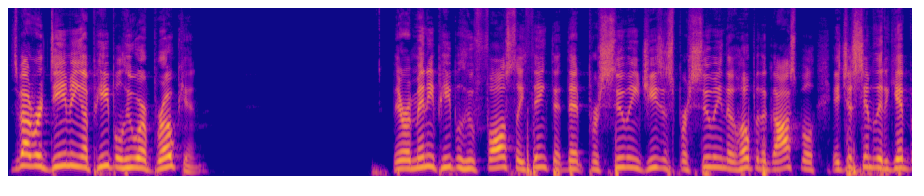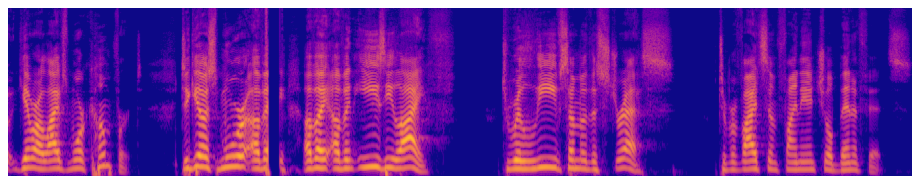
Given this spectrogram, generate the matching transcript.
It's about redeeming a people who are broken. There are many people who falsely think that, that pursuing Jesus, pursuing the hope of the gospel, is just simply to give, give our lives more comfort, to give us more of, a, of, a, of an easy life, to relieve some of the stress, to provide some financial benefits.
